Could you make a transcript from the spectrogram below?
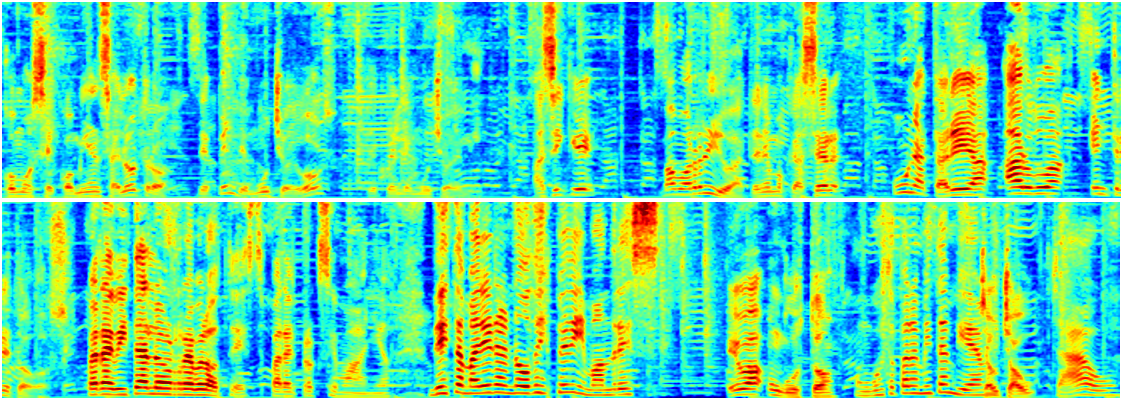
cómo se comienza el otro, depende mucho de vos, depende mucho de mí. Así que vamos arriba, tenemos que hacer una tarea ardua entre todos. Para evitar los rebrotes para el próximo año. De esta manera nos despedimos, Andrés. Eva, un gusto. Un gusto para mí también. Chau, chau. Chau.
